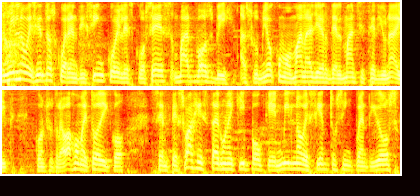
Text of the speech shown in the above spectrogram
En 1945, el escocés Matt Bosby asumió como manager del Manchester United. Con su trabajo metódico, se empezó a gestar un equipo que en 1952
